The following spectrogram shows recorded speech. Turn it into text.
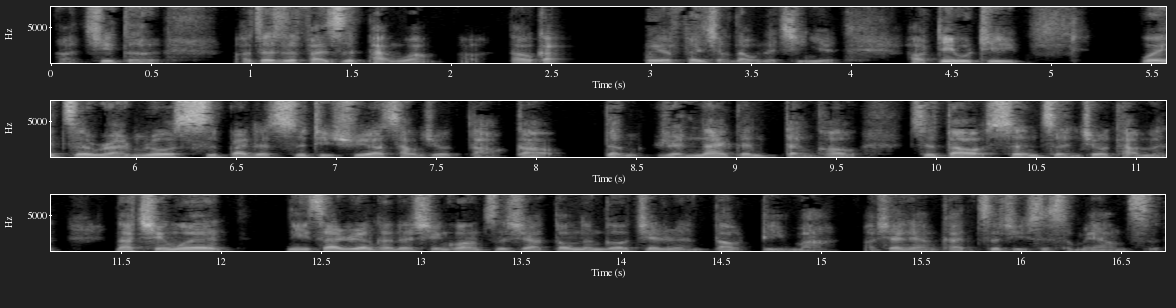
啊？记得啊，这是凡事盼望啊。那我刚刚有分享到我的经验。好，第五题，为着软弱失败的肢体，需要长久祷告、等忍耐跟等候，直到神拯救他们。那请问你在任何的情况之下都能够坚忍到底吗？啊，想想看自己是什么样子。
